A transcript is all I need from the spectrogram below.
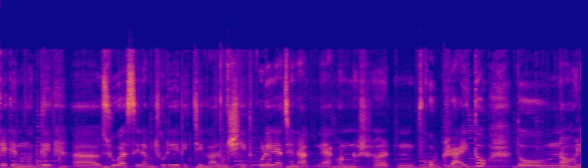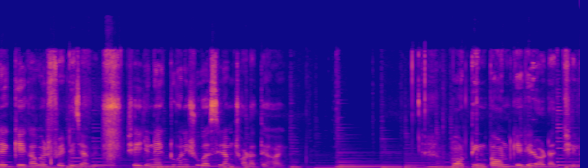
কেকের মধ্যে সুগার সিরাম ছড়িয়ে দিচ্ছি, কারণ শীত পড়ে গেছে না, এখন খুব ড্রাই তো তো নাহলে কেক আবার ফেটে যাবে। সেই জন্য একটুখানি সুগার সিরাম ছড়াতে হয়। মোট তিন পাউন্ড কেকের অর্ডার ছিল।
